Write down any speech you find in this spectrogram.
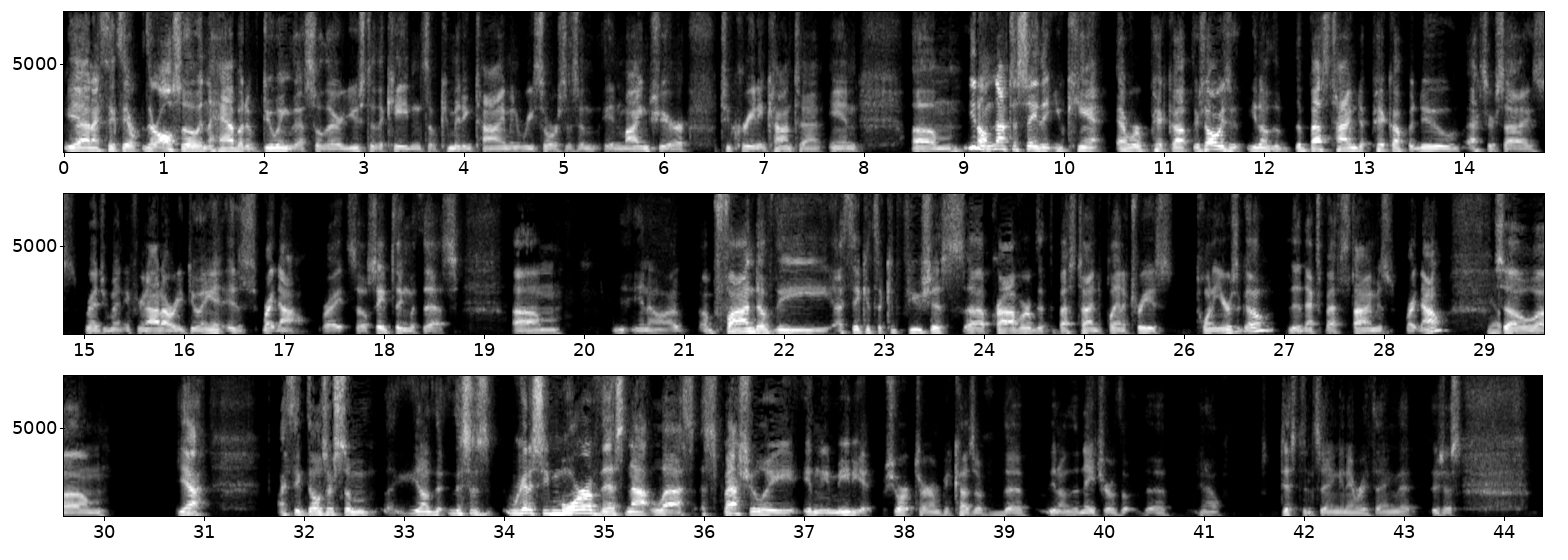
yeah, and I think they're they're also in the habit of doing this, so they're used to the cadence of committing time and resources in in mindshare to creating content. And um, you know, not to say that you can't ever pick up. There's always, you know, the, the best time to pick up a new exercise regimen if you're not already doing it is right now, right? So same thing with this. Um, you know, I, am fond of the. I think it's a Confucius uh, proverb that the best time to plant a tree is 20 years ago. The next best time is right now. Yep. So, um, yeah, I think those are some, you know, th- this is, we're going to see more of this, not less, especially in the immediate short term because of the, you know, the nature of the, the you know, distancing and everything that there's just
